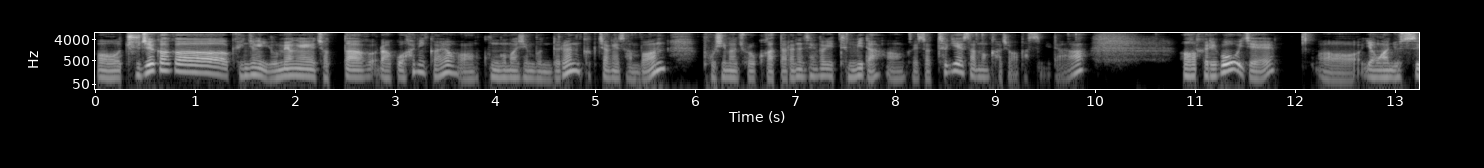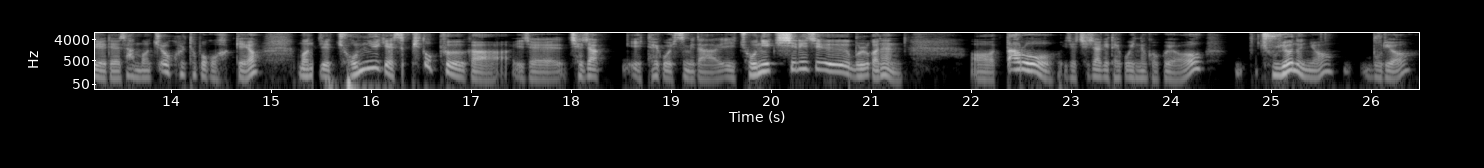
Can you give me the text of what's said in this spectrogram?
어, 주제가가 굉장히 유명해졌다라고 하니까요. 어, 궁금하신 분들은 극장에서 한번 보시면 좋을 것 같다라는 생각이 듭니다. 어, 그래서 특이해서 한번 가져와 봤습니다. 어, 그리고 이제 어, 영화 뉴스에 대해서 한번 쭉 훑어보고 갈게요. 먼저 존 윅의 스핀오프가 이제 제작이 되고 있습니다. 이 존윅 시리즈 물과는 어, 따로 이제 제작이 되고 있는 거고요. 주연은요, 무려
